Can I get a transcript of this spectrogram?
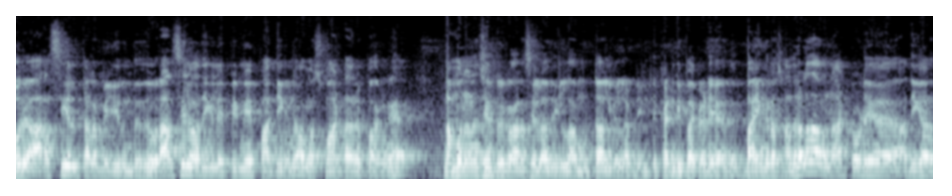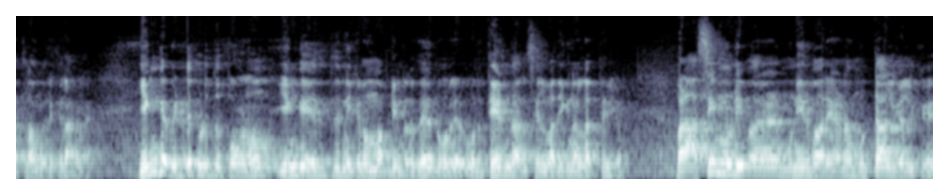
ஒரு அரசியல் தலைமை இருந்தது ஒரு அரசியல்வாதிகள் எப்பயுமே பார்த்தீங்கன்னா அவங்க ஸ்மார்ட்டாக இருப்பாங்க. நம்ம நினச்சிட்டு இருக்கோம் அரசியல்வாதிகள்லாம் முட்டாள்கள் அப்படின்ட்டு கண்டிப்பாக கிடையாது. பயங்கர அதனால தான் அவங்க நாட்டோடைய அதிகாரத்தில் அவங்க இருக்கிறாங்க. எங்கே விட்டு கொடுத்து போகணும் எங்கே எதிர்த்து நிற்கணும் அப்படின்றது ஒரு ஒரு தேர்ந்த அரசியல்வாதிக்கு நல்லா தெரியும். பட் அசீம் முனி முனீர் மாதிரியான முட்டாள்களுக்கு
